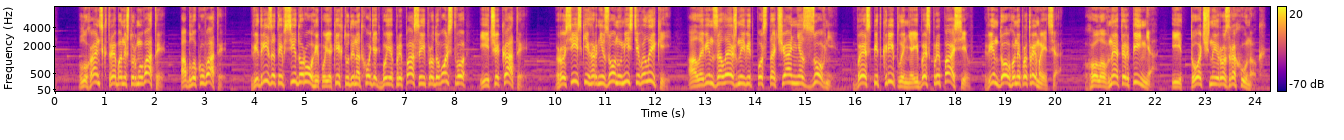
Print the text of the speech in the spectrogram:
Луганськ треба не штурмувати, а блокувати, відрізати всі дороги, по яких туди надходять боєприпаси і продовольство, і чекати. Російський гарнізон у місті великий, але він залежний від постачання ззовні. Без підкріплення і без припасів він довго не протримається. Головне терпіння і точний розрахунок.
